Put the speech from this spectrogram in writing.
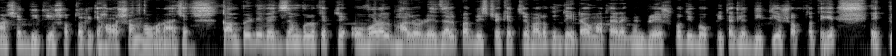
মাসের দ্বিতীয় সপ্তাহ থেকে হওয়ার সম্ভাবনা আছে। কম্পিটিভ এক্সামগুলোর ক্ষেত্রে ওভারঅল ভালো রেজাল্ট পাবলিশের ক্ষেত্রে ভালো, কিন্তু এটাও মাথায় রাখবেন, বৃহস্পতি বকরি থাকলে দ্বিতীয় সপ্তাহ থেকে একটু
